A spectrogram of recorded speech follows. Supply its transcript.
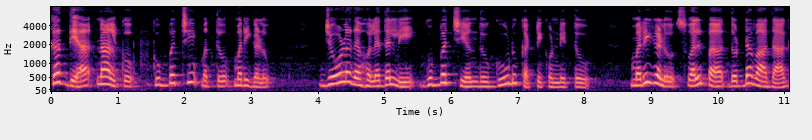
ಗದ್ಯ ನಾಲ್ಕು, ಗುಬ್ಬಚ್ಚಿ ಮತ್ತು ಮರಿಗಳು. ಜೋಳದ ಹೊಲದಲ್ಲಿ ಗುಬ್ಬಚ್ಚಿಯೊಂದು ಗೂಡು ಕಟ್ಟಿಕೊಂಡಿತ್ತು. ಮರಿಗಳು ಸ್ವಲ್ಪ ದೊಡ್ಡವಾದಾಗ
